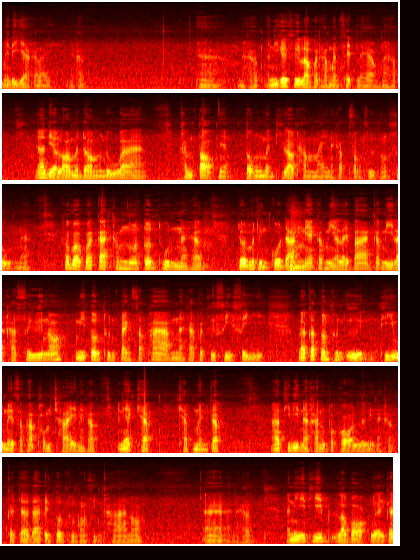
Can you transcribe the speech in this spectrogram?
ไม่ได้ยากอะไรนะครับอ่านะครับ อันนี้ก็คือเราก็ทำกันเสร็จแล้วนะครับแล้วเดี๋ยวเรามาดองดูว่า คำตอบเนี่ยตรงเหมือนที่เราทำไหมนะครับ 2020 นะเขาบอกว่าการคำนวณต้นทุนนะครับ จนมาถึงโกดังเนี่ยก็มีอะไรบ้างก็มีราคาซื้อเนาะมีต้นทุนแปลงสภาพนะครับ ก็คือ CC แล้วก็ต้นทุนอื่นที่อยู่ในสภาพพร้อมใช้นะครับ อันนี้แคปแคปเหมือนกับที่ดินอาคารอุปกรณ์เลยนะครับ ก็จะได้เป็นต้นทุนของสินค้าเนาะอ่านะครับ อันนี้ที่เราบอกเลยก็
